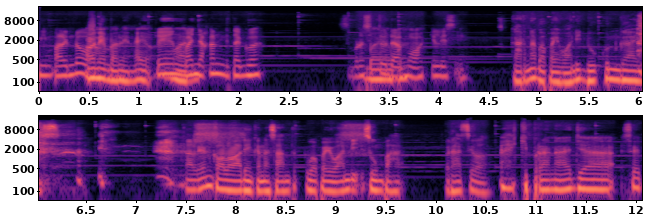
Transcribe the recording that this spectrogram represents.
nimpalin doang. oh nimbalin ayo Kayak yang banyak kan kita gue. Sebenarnya itu udah mewakili sih. Karena Bapak Wandi dukun guys. Kalian kalau ada yang kena santet ke Bapak Wandi, sumpah berhasil. eh Kiprana aja set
